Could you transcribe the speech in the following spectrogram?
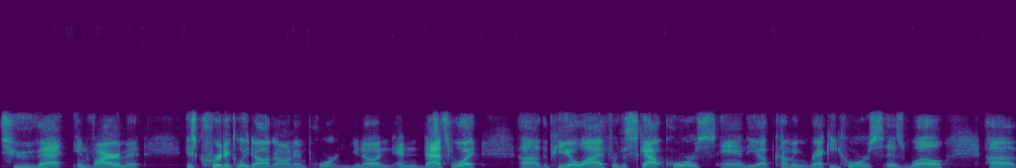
to that environment is critically doggone important, you know, and, and that's what uh, the POI for the scout course and the upcoming recce course as well. Uh,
